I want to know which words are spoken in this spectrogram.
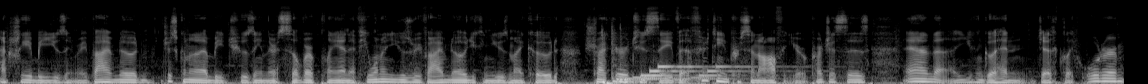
actually be using Revive Node, just to be choosing their silver plan. If you want to use Revive Node, you can use my code Striker to save 15% off your purchases, and uh, you can go ahead and just click order.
